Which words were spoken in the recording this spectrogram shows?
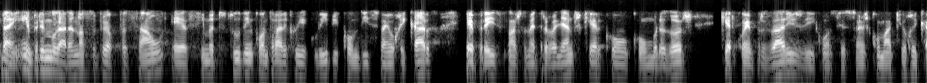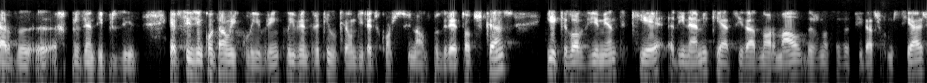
Bem, em primeiro lugar, a nossa preocupação é, acima de tudo, encontrar o equilíbrio, como disse bem o Ricardo, é para isso que nós também trabalhamos, quer com, com moradores, quer com empresários e com associações como a que o Ricardo uh, representa e preside. É preciso encontrar um equilíbrio, um equilíbrio entre aquilo que é um direito constitucional do direito ao descanso e aquilo, obviamente, que é a dinâmica e a atividade normal das nossas atividades comerciais,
